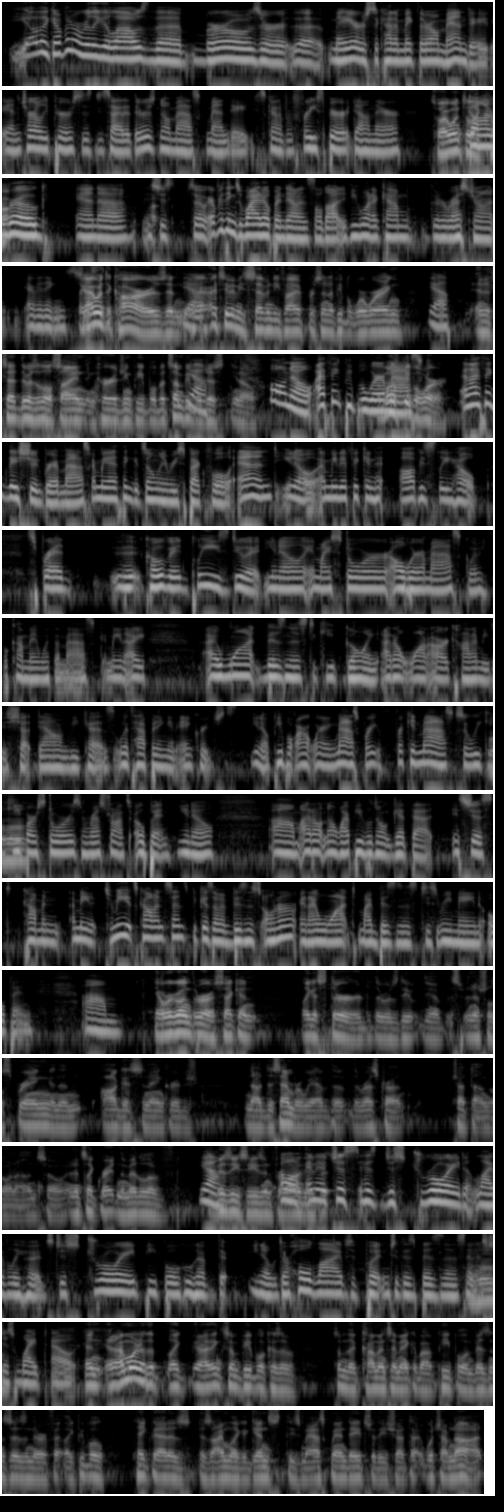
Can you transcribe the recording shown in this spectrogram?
Yeah, the governor really allows the boroughs or the mayors to kind of make their own mandate. And Charlie Pierce has decided there is no mask mandate. He's kind of a free spirit down there, So I went to gone like, rogue. And uh, it's just so everything's wide open down in Soldat. If you want to come, go to a restaurant, everything's like just, I went to cars, and Yeah. I'd say maybe seventy five percent of people were wearing, yeah. and it said there was a little sign encouraging people, but some people Yeah. just you know Oh no, I think people wear Most masks. people were. and I think they should wear masks. I mean, I think it's only respectful, and you know, I mean, if it can obviously help spread the COVID, please do it. You know, in my store, I'll wear a mask when people come in with a mask. I mean, I. I want business to keep going. I don't want our economy to shut down because what's happening in Anchorage, you know, people aren't wearing masks. Wear your freaking mask so we can keep mm-hmm. our stores and restaurants open, you know. Um, I don't know why people don't get that. It's just common. I mean, to me, it's common sense because I'm a business owner and I want my business to remain open. Um, Yeah, we're going through our second, like it's third. There was the, the initial spring, and then August in Anchorage. Now December, we have the, the restaurant shutdown going on. So, and it's like right in the middle of Yeah. busy season for oh, and it just has destroyed livelihoods, destroyed people who have, their, you know, their whole lives have put into this business, and Mm-hmm. it's just wiped out. and, and I'm one of the like you know, I think some people because of some of the comments I make about people and businesses and their effect, like people take that as as I'm like against these mask mandates or these shutdowns, which I'm not.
